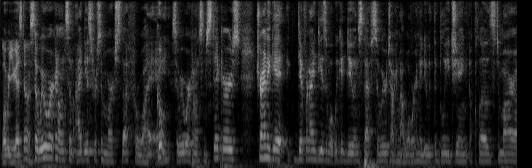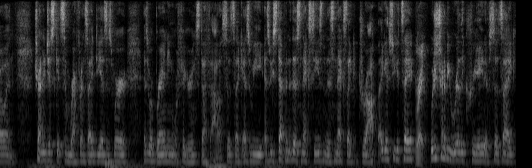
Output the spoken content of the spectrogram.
what were you guys doing? So we were working on some ideas for some merch stuff for YA. Cool. So we were working on some stickers, trying to get different ideas of what we could do and stuff. So we were talking about what we're going to do with the bleaching of clothes tomorrow, and trying to just get some reference ideas as we're as we're branding, we're figuring stuff out. So it's like as we as we step into this next season, this next like drop, I guess you could say. Right. We're just trying to be really creative. So it's like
